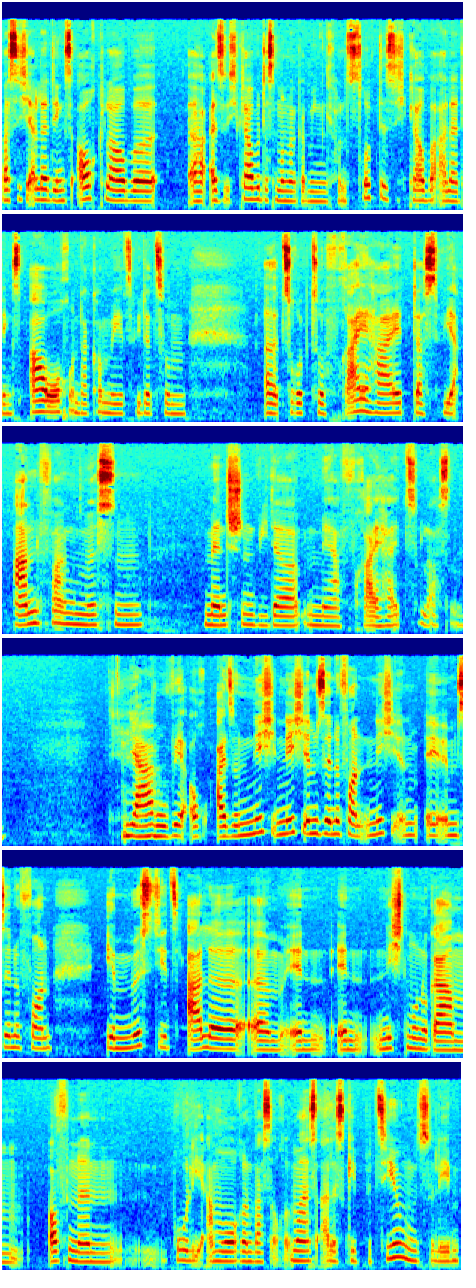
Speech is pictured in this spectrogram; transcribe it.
was ich allerdings auch glaube, äh, also ich glaube, dass Monogamie ein Konstrukt ist. Ich glaube allerdings auch, und da kommen wir jetzt wieder zum, äh, zurück zur Freiheit, dass wir anfangen müssen, Menschen wieder mehr Freiheit zu lassen. Ja. Wo wir auch, also nicht, nicht im Sinne von, nicht im, im Sinne von, ihr müsst jetzt alle ähm, in, in nicht monogamen offenen, polyamoren, was auch immer es alles gibt, Beziehungen zu leben,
